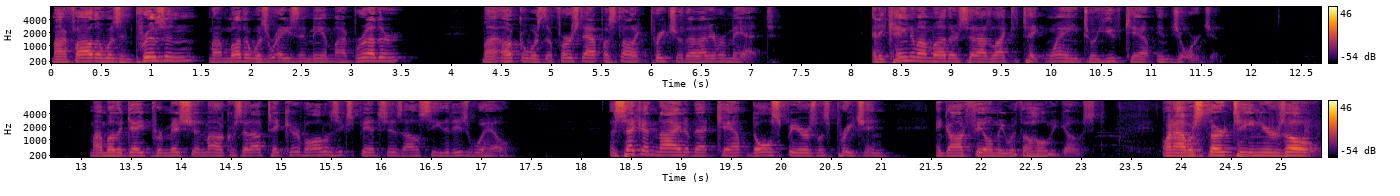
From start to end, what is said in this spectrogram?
My father was in prison. My mother was raising me and my brother. My uncle was the first apostolic preacher that I'd ever met. And he came to my mother and said, I'd like to take Wayne to a youth camp in Georgia. My mother gave permission. My uncle said, I'll take care of all of his expenses. I'll see that he's well. The second night of that camp, Dole Spears was preaching, and God filled me with the Holy Ghost when I was 13 years old.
